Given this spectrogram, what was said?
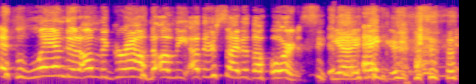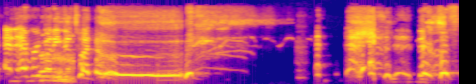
and landed on the ground on the other side of the horse. Yeah, I And- think. and everybody just went And there was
